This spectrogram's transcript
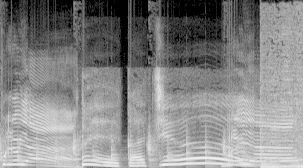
Brouillard. Pikachu. Brouillard.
